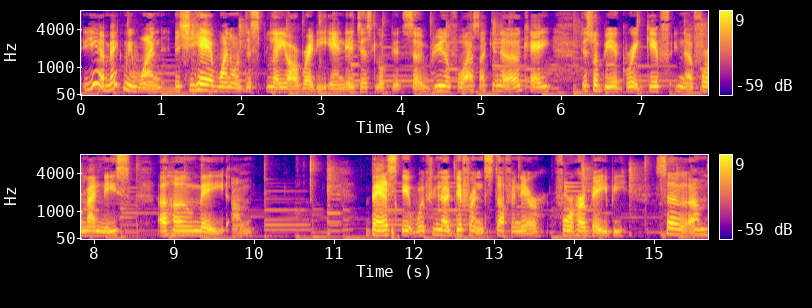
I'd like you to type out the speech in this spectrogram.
yeah, make me one. And she had one on display already, and it just looked so beautiful. I was like, you know, okay, this would be a great gift, you know, for my niece, a homemade um, basket with you know different stuff in there for her baby. So um,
